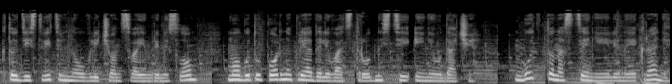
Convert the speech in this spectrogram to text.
кто действительно увлечен своим ремеслом, могут упорно преодолевать трудности и неудачи. Будь то на сцене или на экране,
